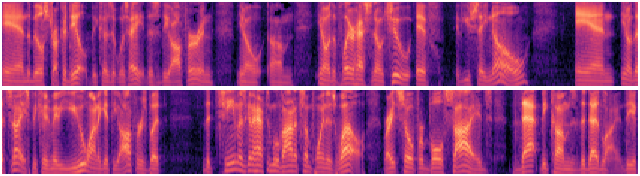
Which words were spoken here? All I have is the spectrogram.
And the Bills struck a deal because it was, hey, this is the offer, and you know, um, you know, the player has to know too if if you say no, and you know that's nice because maybe you want to get the offers, but the team is going to have to move on at some point as well, right? So for both sides, that becomes the deadline. The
